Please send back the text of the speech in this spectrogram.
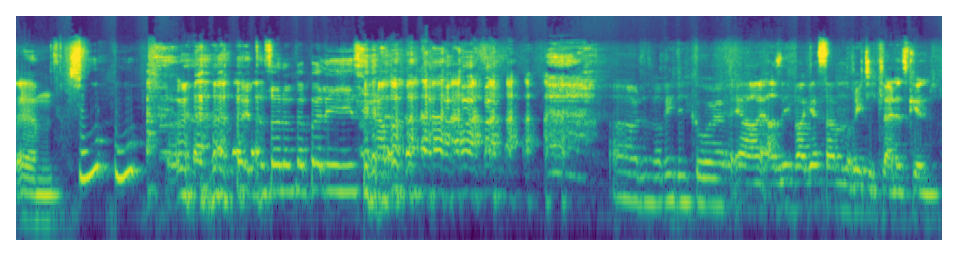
ähm, The Son of the Police. Genau. oh, das war richtig cool. Ja, also ich war gestern ein richtig kleines Kind.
